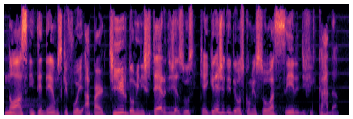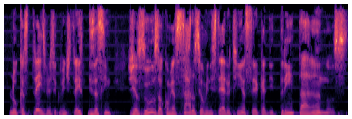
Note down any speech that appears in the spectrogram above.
Nós entendemos que foi a partir do ministério de Jesus que a igreja de Deus começou a ser edificada. Lucas 3, versículo 23 diz assim: Jesus, ao começar o seu ministério, tinha cerca de 30 anos.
